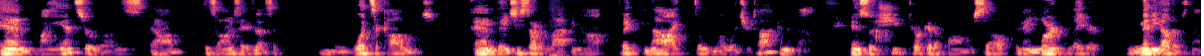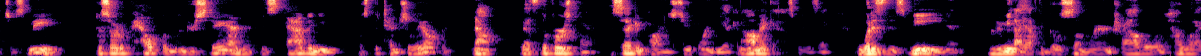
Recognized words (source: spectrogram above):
And my answer was, um, as honest as I said, "What's a college?" And then she started laughing off, like, no, I don't know what you're talking about. And so she took it upon herself, and I learned later, many others, not just me, to sort of help them understand that this avenue was potentially open. Now, that's the first part. The second part is to your point, the economic aspect is like, what does this mean? And I mean, I have to go somewhere and travel, and how would I?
